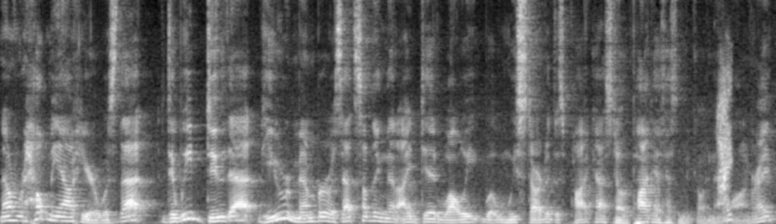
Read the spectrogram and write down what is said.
now? Help me out here. Was that? Did we do that? Do you remember? Was that something that I did while we when we started this podcast? No, the podcast hasn't been going that I- long, right?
